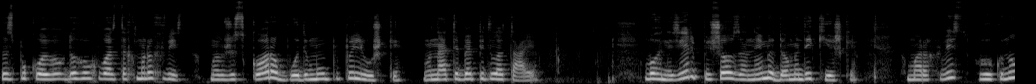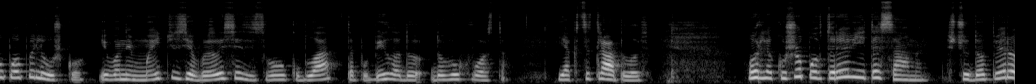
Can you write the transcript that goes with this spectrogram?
заспокоював довгохвоста хмарохвіст. Ми вже скоро будемо у попелюшки. Вона тебе підлатає. Вогнезір пішов за ними до медикішки. Хмарохвіст гукнув попелюшку, і вони миттю з'явилися зі свого кубла та побігла до довгохвоста. Як це трапилось? Орля Кушо повторив їй те саме, що допіру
